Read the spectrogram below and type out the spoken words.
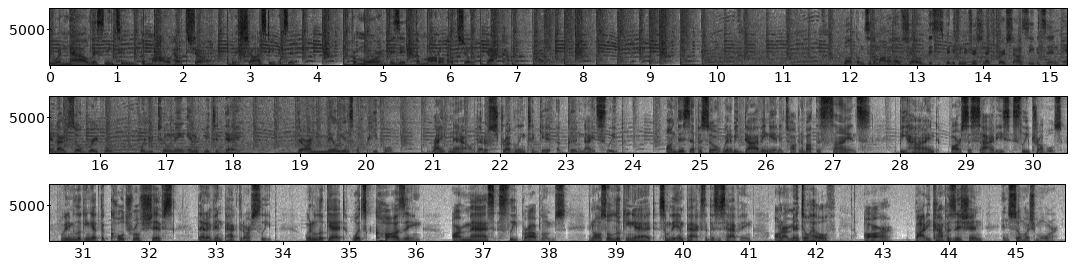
You are now listening to The Model Health Show with Shawn Stevenson. For more, visit themodelhealthshow.com. Welcome to The Model Health Show. This is fitness and nutrition expert Shawn Stevenson, and I'm so grateful for you tuning in with me today. There are millions of people right now that are struggling to get a good night's sleep. On this episode, we're going to be diving in and talking about the science behind our society's sleep troubles. We're going to be looking at the cultural shifts that have impacted our sleep. We're going to look at what's causing our mass sleep problems and also looking at some of the impacts that this is having on our mental health, our body composition, and so much more.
